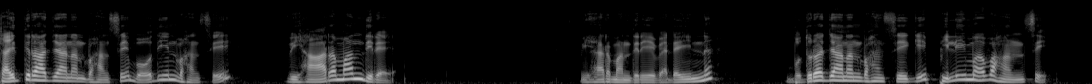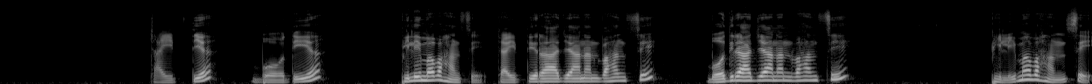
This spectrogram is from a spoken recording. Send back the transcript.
චෛත්‍ය රාජානන් වහන්සේ බෝධීන් වහන්සේ විහාර මන්දිරය. විහාර මන්දිරයේ වැඩඉන්න බුදුරජාණන් වහන්සේගේ පිළිම වහන්සේ. චෛත්‍ය බෝධිය පිළිම වහන්සේ චෛත්‍යරාජාණන් වහන්සේ බෝධිරාජාණන් වහන්සේ පිළිම වහන්සේ.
